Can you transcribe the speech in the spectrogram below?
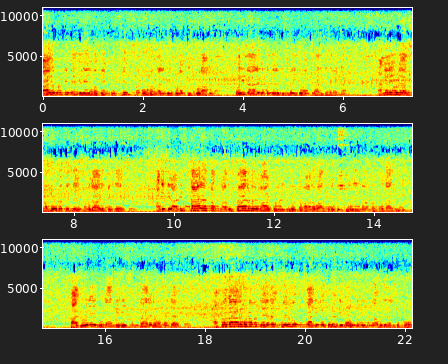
ആരോഗ്യ മേഖലയിലുമൊക്കെ ക്രിസ്ത്യൻ സമൂഹം നൽകിയിട്ടുള്ള പിന്തുണ ഒരു കാലഘട്ടത്തിലും വിസ്മരിക്കുവാൻ സാധിക്കുന്നതല്ല. അങ്ങനെയുള്ള സമൂഹത്തിന്റെ സമുദായത്തിന്റെ അതിന്റെ അടിസ്ഥാന അടിസ്ഥാനപരമായിട്ടുള്ള ദിവസമാണ് വാസ്തവത്തിൽ ജൂലൈ മാസം മൂന്നാം തീയതി. ആ ജൂലൈ മൂന്നാം തീയതി സംസ്ഥാന ഗവൺമെന്റ് അപ്രധാനമുള്ള മറ്റേത് എത്രയോ കാര്യങ്ങൾക്ക് വേണ്ടി ഗവൺമെന്റ് ഒരു അവധി നൽകുമ്പോൾ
